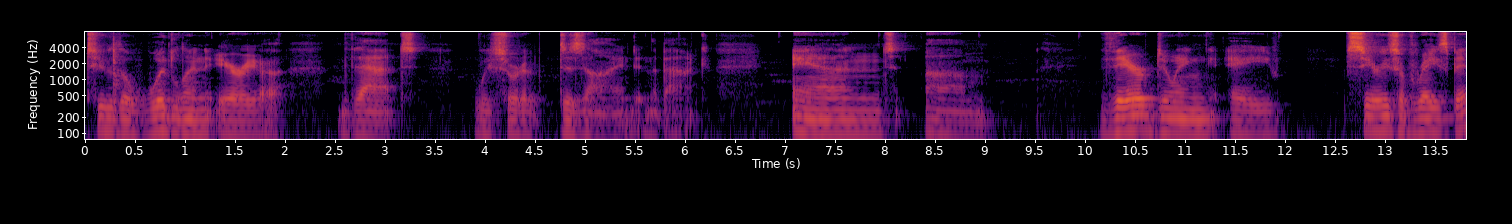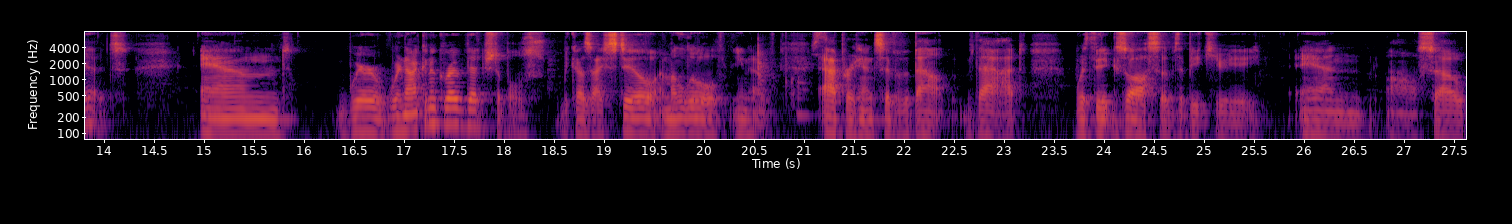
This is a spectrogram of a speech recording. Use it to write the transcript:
to the woodland area that we've sort of designed in the back. And um, they're doing a series of raised beds. And we're, we're not going to grow vegetables because I still am a little, you know, apprehensive about that with the exhaust of the BQE. And also,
